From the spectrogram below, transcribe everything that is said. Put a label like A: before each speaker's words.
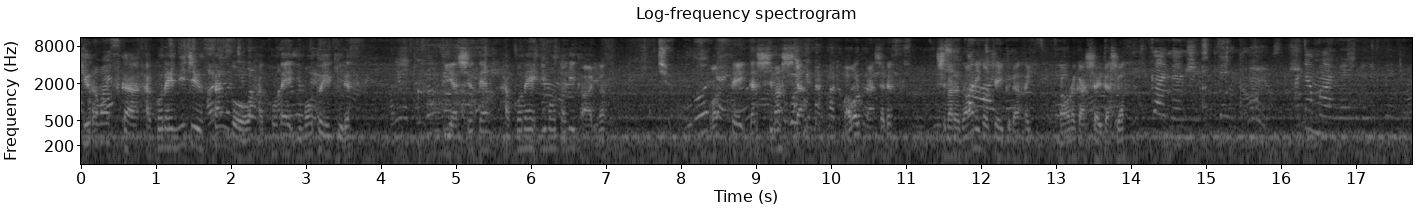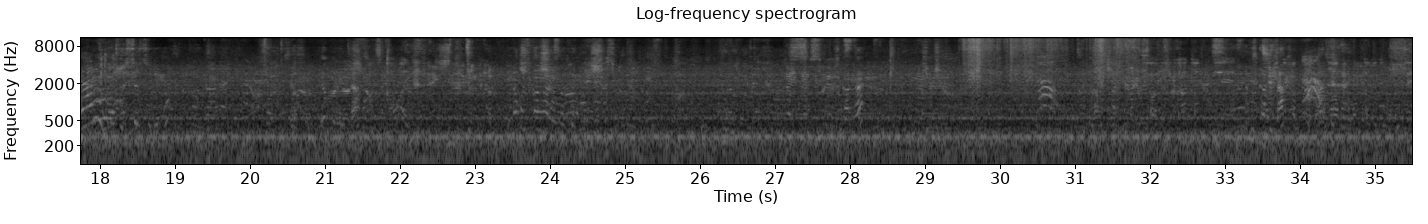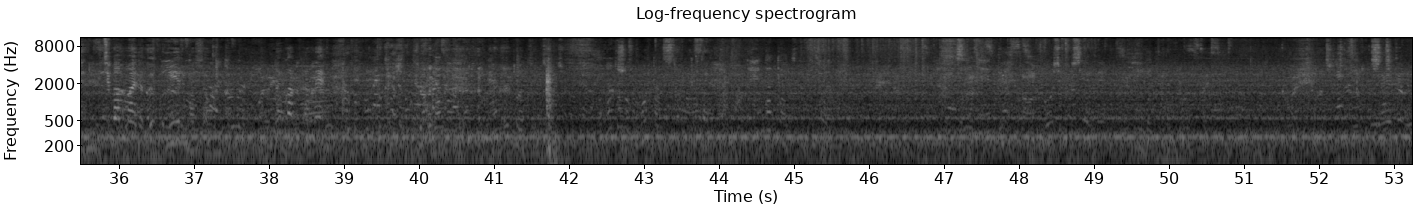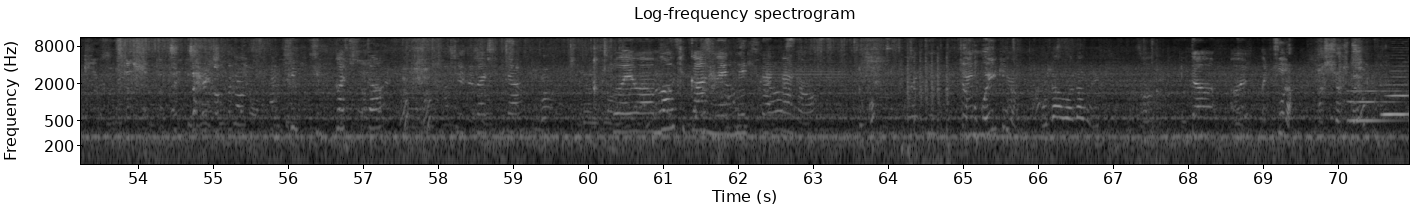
A: 特急ロマンスカー箱根23号箱根湯本行きです。次は終点箱根湯本に停まります。お待たせいたしました。まもなく発車です。閉まるドアにご注意ください。まもなく発車いたします
B: 発車するよよく寝たそんなこと考えるのも聞かない疲れた一番前だからよく見える場所よかったね。どこじゃあここ駅なの小田は何の駅ほら発車したよ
